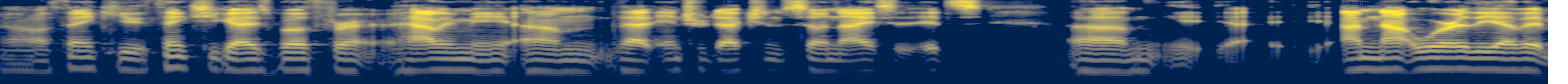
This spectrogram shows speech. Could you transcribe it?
Oh, thank you. Thanks you guys both for having me. Um, that introduction is so nice. It's um, I'm not worthy of it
